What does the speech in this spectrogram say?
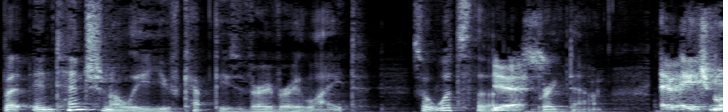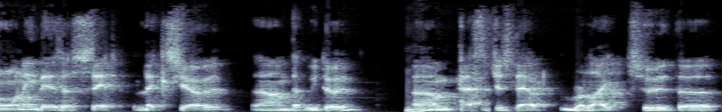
but intentionally you've kept these very very light so what's the yes. breakdown each morning there's a set lectio um, that we do mm-hmm. um, passages that relate to the,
